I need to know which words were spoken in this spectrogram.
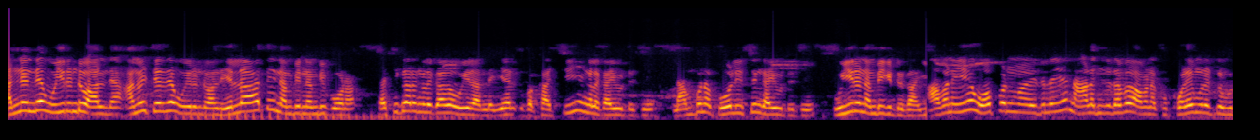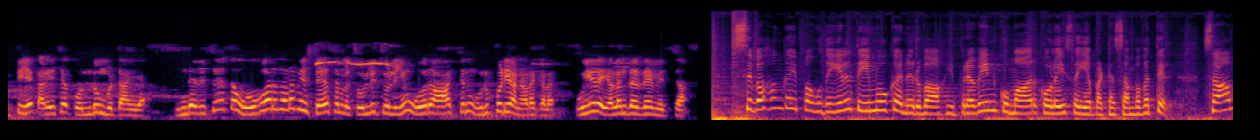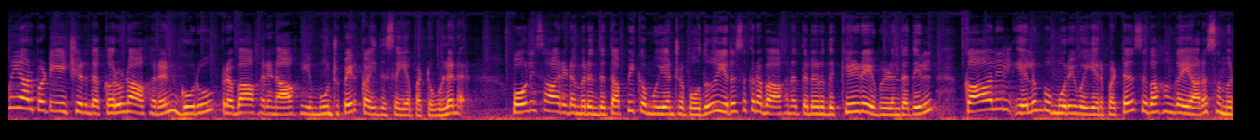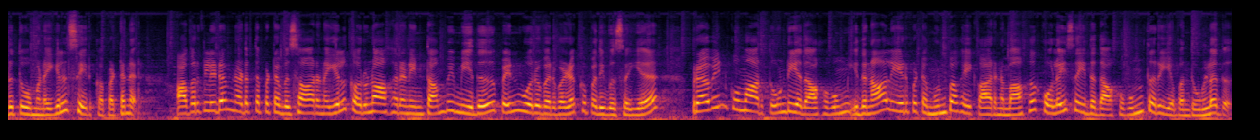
அண்ணன் தான் உயிரிண்டு வாழ்ந்தேன் அமைச்சர் தான் உயிரிண்டு வாழ்ந்தேன் எல்லாத்தையும் நம்பி நம்பி போனான். கட்சிக்காரங்களுக்காக உயிராண்ட இப்ப கட்சியும் எங்களை கைவிட்டுருச்சு. நம்பின போலீஸும் கைவிட்டுருச்சு. உயிரை நம்பிக்கிட்டு இருக்கான். அவனையே ஓப்பன் இதுலயே நாலஞ்சு தடவை அவனை கொலை முறைட்டு விட்டியே கடைசியா கொண்டும் விட்டாங்க. இந்த விஷயத்த ஒவ்வொரு தடவையும் ஸ்டேஷன்ல சொல்லி சொல்லியும் ஒரு ஆக்ஷன் உருப்படியா நடக்கல. உயிரை இழந்ததே மிச்சம். சிவகங்கை பகுதியில் திமுக நிர்வாகி பிரவீன்குமார் கொலை செய்யப்பட்ட சம்பவத்தில் சாமியார்பட்டியைச் சேர்ந்த கருணாகரன் குரு பிரபாகரன் ஆகிய மூன்று பேர் கைது செய்யப்பட்டு உள்ளனர் போலீசாரிடமிருந்து தப்பிக்க முயன்றபோது இருசக்கர வாகனத்திலிருந்து கீழே விழுந்ததில் காலில் எலும்பு முறிவு ஏற்பட்டு சிவகங்கை அரசு மருத்துவமனையில் சேர்க்கப்பட்டனர். அவர்களிடம் நடத்தப்பட்ட விசாரணையில் கருணாகரனின் தம்பி மீது பெண் ஒருவர் வழக்கு பதிவு செய்ய பிரவீன்குமார் தூண்டியதாகவும் இதனால் ஏற்பட்ட முன்பகை காரணமாக கொலை செய்ததாகவும் தெரியவந்துள்ளது.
